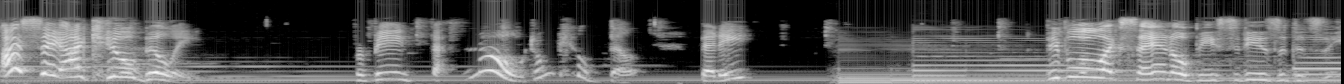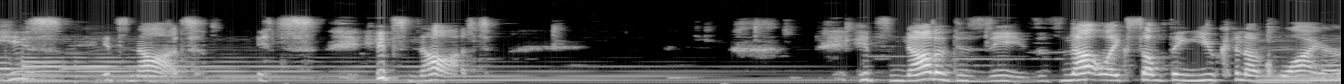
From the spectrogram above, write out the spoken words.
I say I kill Billy for being fat. No, don't kill Bel- Betty. People are like saying obesity is a disease. It's not. It's it's not. It's not a disease. It's not like something you can acquire.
